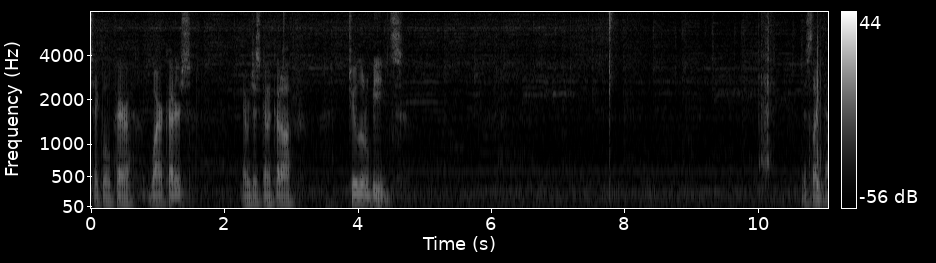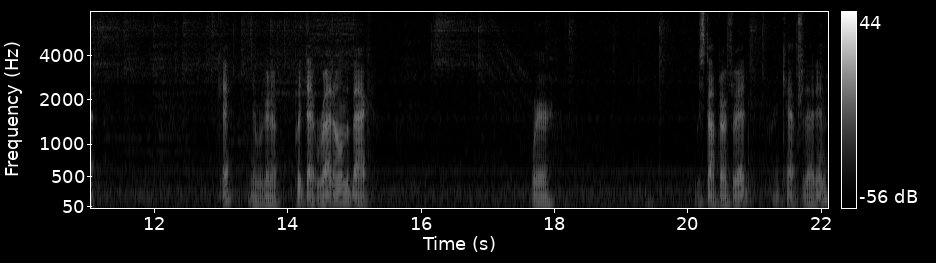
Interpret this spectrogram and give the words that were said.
Take a little pair of wire cutters and we're just going to cut off two little beads. Just like that. Okay, now we're gonna put that right on the back where we stopped our thread. capture that in.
